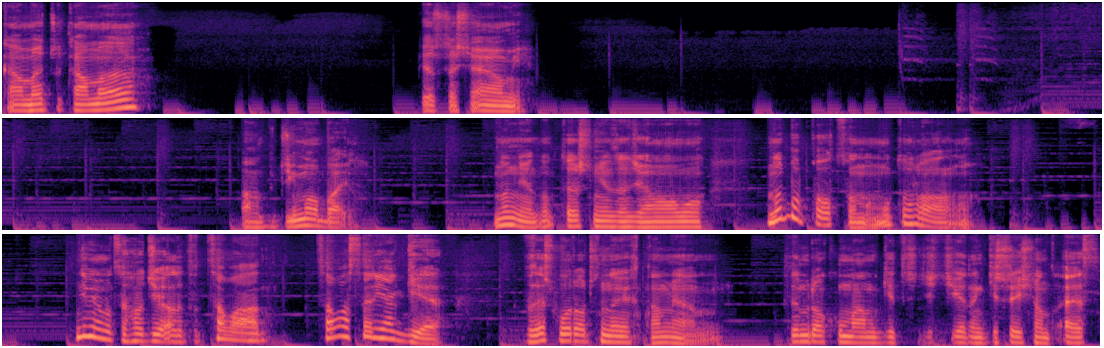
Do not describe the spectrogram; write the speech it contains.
Czekamy, czekamy. Pierwsze Xiaomi. PUBG Mobile. No nie, no też nie zadziałało. No bo po co, no Motorola. Nie wiem o co chodzi, ale to cała, cała seria G. W zeszłorocznych tam miałem, w tym roku mam G31, G60S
